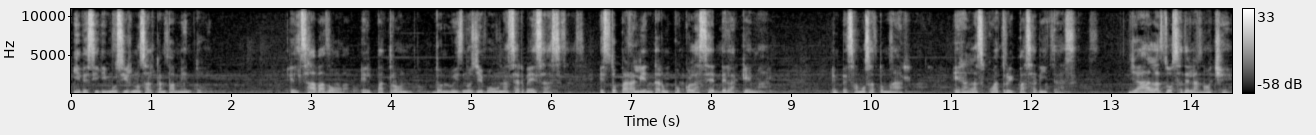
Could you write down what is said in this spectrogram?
y decidimos irnos al campamento. El sábado, el patrón, don Luis nos llevó unas cervezas, esto para alientar un poco la sed de la quema. Empezamos a tomar. Eran las cuatro y pasaditas. Ya a las doce de la noche,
